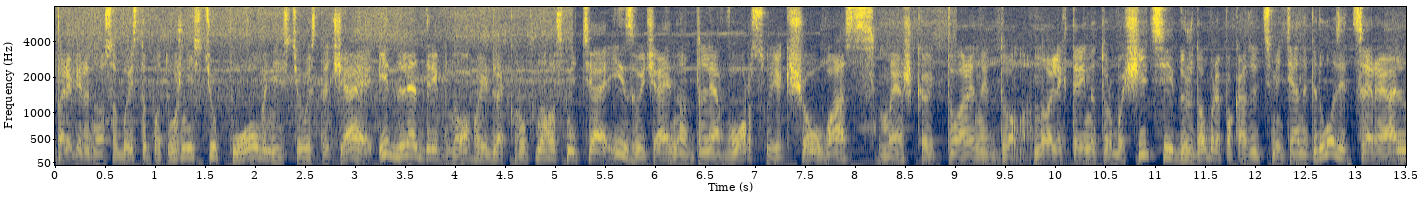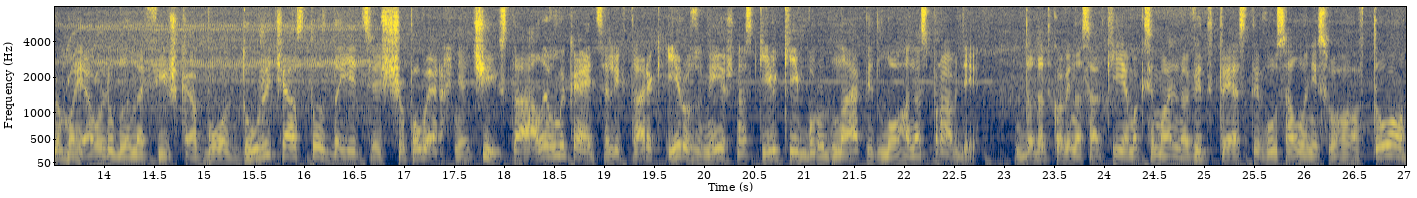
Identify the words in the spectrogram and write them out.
Перевірено особисто потужністю повністю вистачає і для дрібного, і для крупного сміття, і звичайно для ворсу, якщо у вас мешкають тварини вдома. Ну а ліхтарі на турбощітці дуже добре показують сміття на підлозі. Це реально моя улюблена фішка, бо дуже часто здається, що поверхня чиста, але вмикається ліхтарик і розумієш наскільки брудна підлога насправді. Додаткові насадки я максимально відтестив у салоні свого авто.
